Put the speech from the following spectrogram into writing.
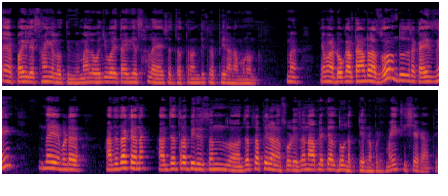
ए, पहिले सांगेल होती मी मला वजी वैतागी झाला याच्या जत्रा तिथं फिराणा म्हणून मग एवढा डोक्याला ताण राहतो दुसरं काहीच नाही नाही बडं आता दाखव ना आज जत्रा फिरायचं जत्रा फिराणं सोडायचं ना आपल्या त्याला दोंडात फिरणं पडेल माहिती शे का ते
